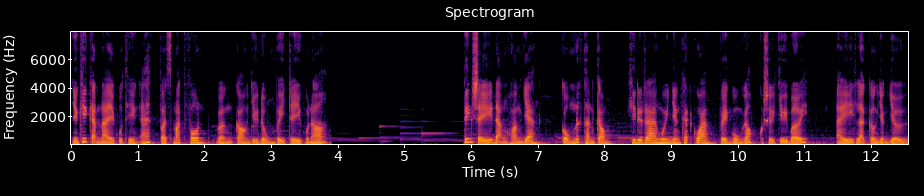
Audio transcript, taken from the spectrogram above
Những khía cạnh này của thiện ác và smartphone vẫn còn giữ đúng vị trí của nó. Tiến sĩ Đặng Hoàng Giang cũng rất thành công khi đưa ra nguyên nhân khách quan về nguồn gốc của sự chửi bới ấy là cơn giận dữ.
